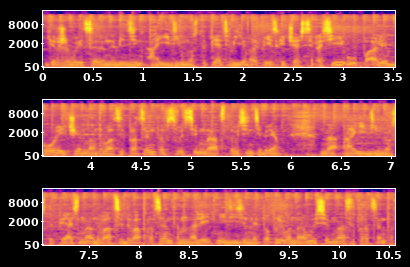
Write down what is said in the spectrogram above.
Биржевые цены на бензин АИ-95 в европейской части России упали более чем на 20% с 18 сентября, на АИ-95 на 22%, на летнее дизельное топливо на 18%,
